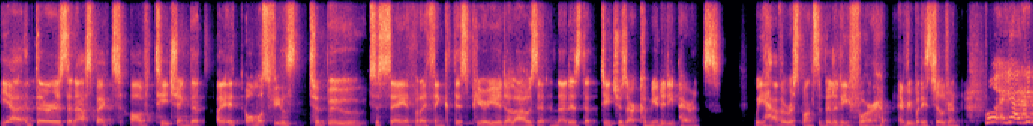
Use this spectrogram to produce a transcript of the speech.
Yeah, there's an aspect of teaching that it almost feels taboo to say it, but I think this period allows it. And that is that teachers are community parents. We have a responsibility for everybody's children. Well, yeah, I think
